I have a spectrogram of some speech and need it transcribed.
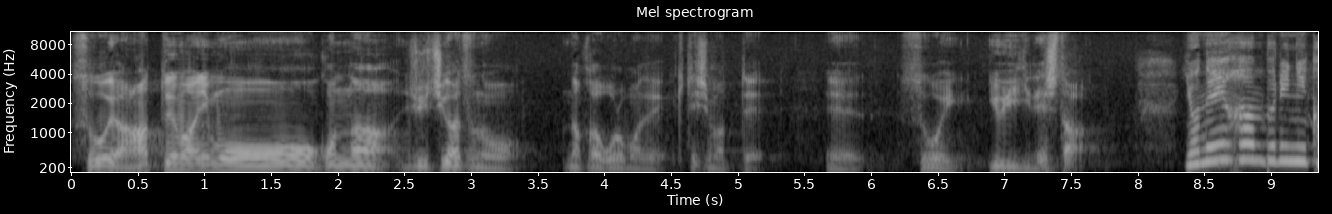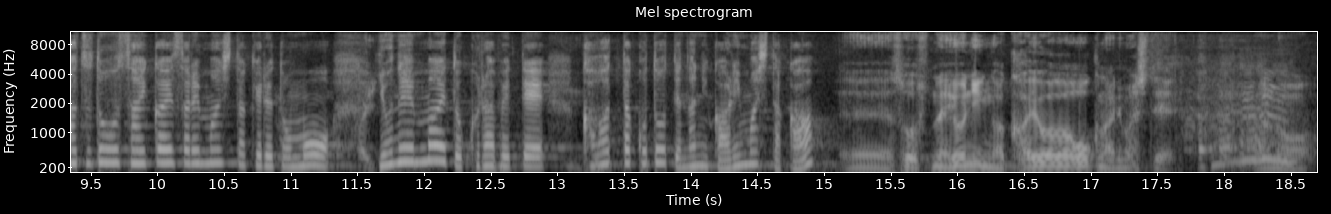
すごいあっという間にもうこんな11月の中頃まで来てしまって、えーすごい有意義でした。4年半ぶりに活動を再開されましたけれども、はい。4年前と比べて変わったことって何かありましたか、えーそうですね。4人が会話が多くなりましてあの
